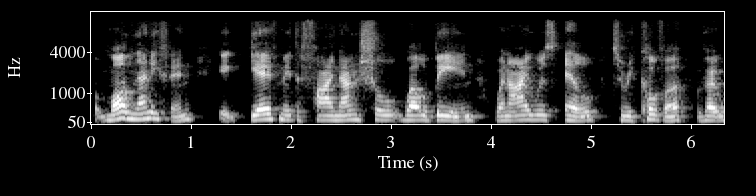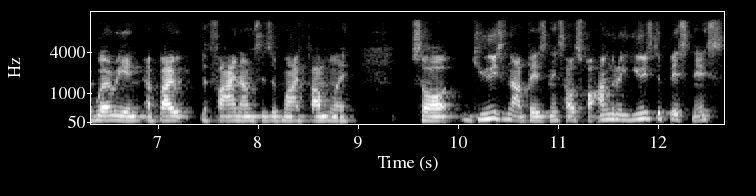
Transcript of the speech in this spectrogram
But more than anything, it gave me the financial well-being when I was ill to recover without worrying about the finances of my family. So using that business, I was thought I'm going to use the business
